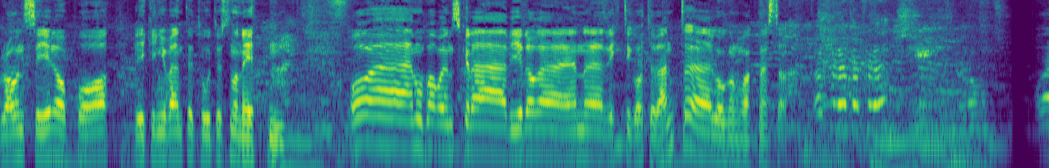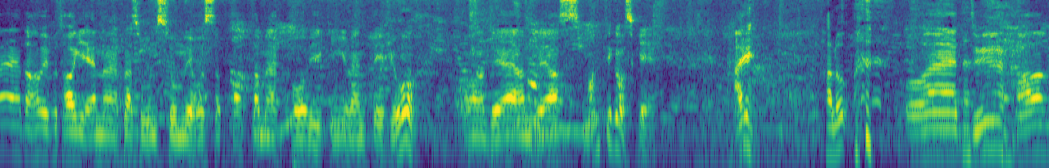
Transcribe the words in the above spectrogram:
Ground Zero på Vikingeventet 2019. Og eh, jeg må bare ønske deg videre en riktig godt event, eh, Gorgon Vaktmester. Takk for det, takk for det. Og eh, Da har vi fått tak i en person som vi også prata med på Vikingeventet i fjor. Og det er Andreas Mantikoski. Hei. Hallo. Og du har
